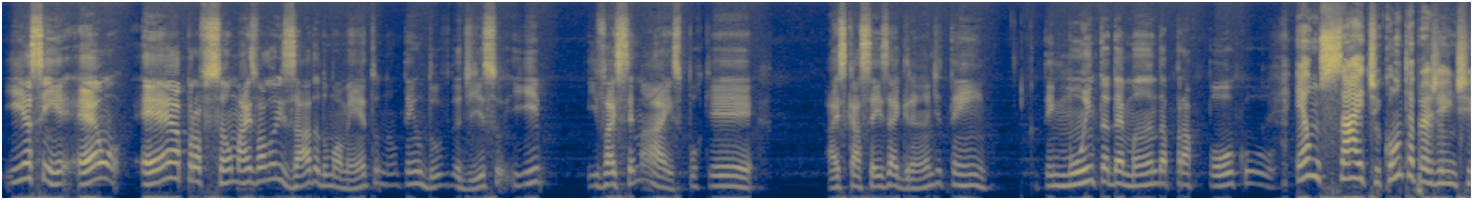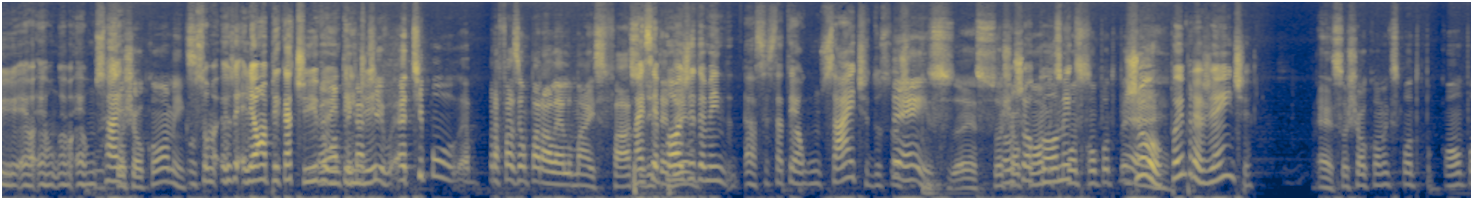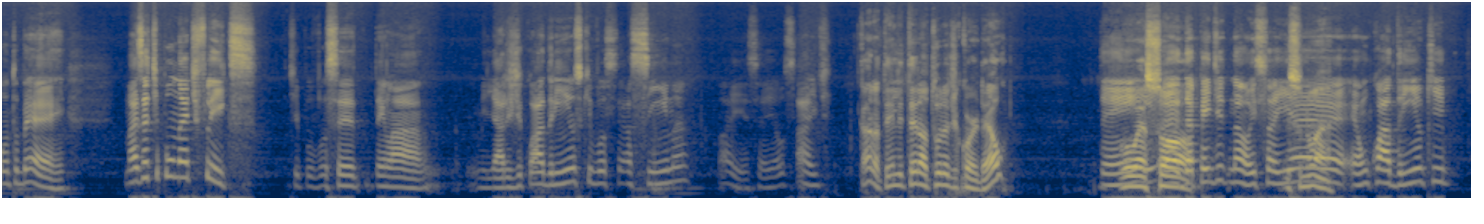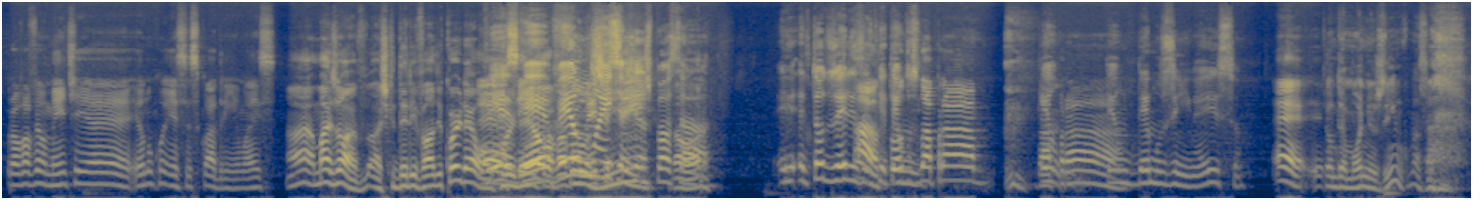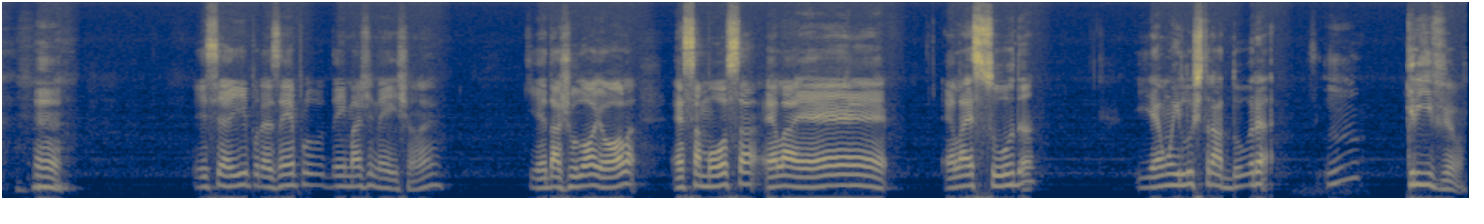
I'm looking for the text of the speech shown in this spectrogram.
E assim, é, é a profissão mais valorizada do momento, não tenho dúvida disso, e, e vai ser mais, porque a escassez é grande, tem, tem muita demanda para pouco. É um site, conta pra gente, é, é um, é um site? Social Comics Ele é um aplicativo, é um eu entendi. aplicativo. É tipo, para fazer um paralelo mais fácil Mas de você entender. pode também acessar, tem algum site do social? Tem, é Social socialcomics.com.br. Ju, põe pra gente. É, socialcomics.com.br. Mas é tipo um Netflix. Tipo, você tem lá milhares de quadrinhos que você assina. Aí, esse aí é o site. Cara, tem literatura de cordel? Tem, Ou é só- depende. Não, isso aí Isso é, não é. um quadrinho que, provavelmente é. Eu não conheço esse quadrinho, mas. Ah, mas ó, acho que derivado de cordel. ó. É, cordel, vê, vê um aí que a gente possa. Todos eles Ah, aqui tem todos um, dá pra. Dá tem, um, pra. tem um demozinho, é isso? É, Tem um demôniozinho? Como assim? É. Esse aí, por exemplo, The Imagination, né? Que é da Ju Loyola. Essa moça, ela é ela é surda e é uma ilustradora incrível,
